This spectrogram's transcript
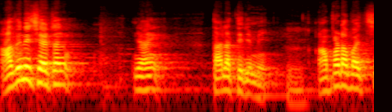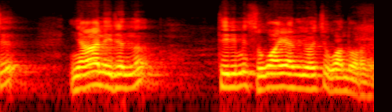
അതിനുശേഷം ഞാൻ തല തിരുമ്മി അവിടെ വച്ച് ഞാനിരുന്ന് തിരുമ്മി സുഖമായെന്ന് ചോദിച്ച് പോകാൻ തുടങ്ങി.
